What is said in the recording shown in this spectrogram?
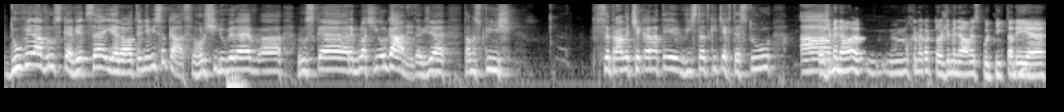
důvěra v ruské vědce je relativně vysoká. Horší důvěra v uh, ruské regulační orgány, takže tam spíš se právě čeká na ty výsledky těch testů a... To, že my nemáme, jako to, že my nemáme Sputnik, tady je,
